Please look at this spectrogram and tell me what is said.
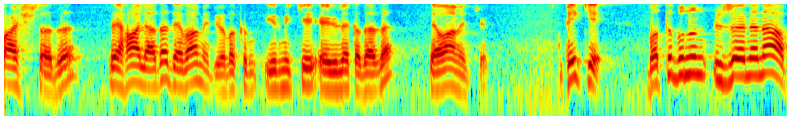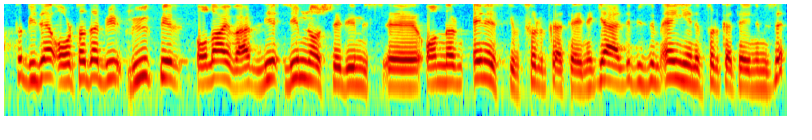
başladı ve hala da devam ediyor. Bakın 22 Eylül'e kadar da devam edecek. Peki Batı bunun üzerine ne yaptı? Bir de ortada bir, büyük bir olay var. Limnos dediğimiz e, onların en eski fırkateyni geldi. Bizim en yeni fırkateynimizi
